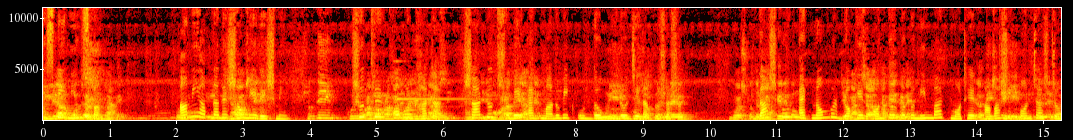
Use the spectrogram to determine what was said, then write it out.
এসপি নিউজ বাংলা। আমি আপনাদের সঙ্গে রেশমি। সূত্রের খবর ঘাটাল, শারদোৎসবে এক মানবিক উদ্যোগ নিল জেলা প্রশাসন। দাসপুর এক নম্বর ব্লকের অন্তর্গত নিম্বার্ক মঠের আবাসিক পঞ্চাশ জন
